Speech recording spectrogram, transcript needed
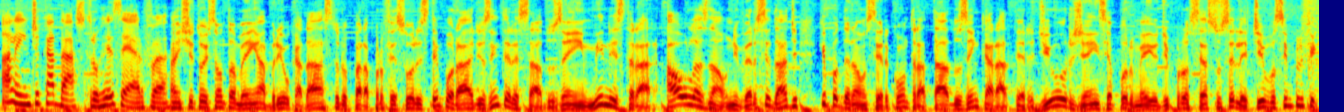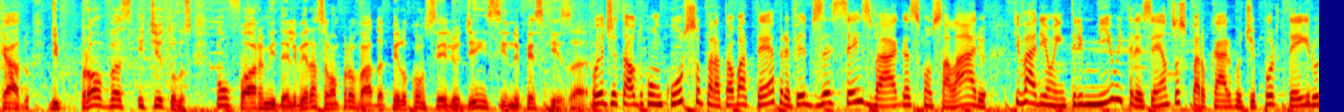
além de cadastro reserva. A instituição também abriu cadastro para professores temporários interessados em ministrar aulas na universidade que poderão ser contratados em caráter de urgência por meio de processo seletivo simplificado de provas e títulos, conforme conforme deliberação aprovada pelo Conselho de Ensino e Pesquisa. O edital do concurso para Taubaté prevê 16 vagas com salário que variam entre 1.300 para o cargo de porteiro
